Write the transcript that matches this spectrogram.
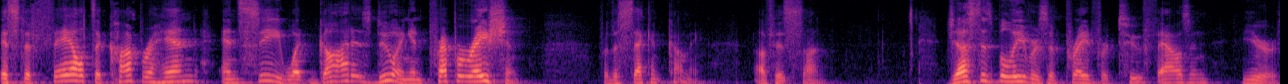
It's to fail to comprehend and see what God is doing in preparation for the second coming of his son. Just as believers have prayed for 2,000 years,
